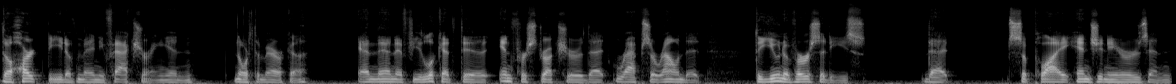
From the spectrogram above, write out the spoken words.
the heartbeat of manufacturing in North America. And then if you look at the infrastructure that wraps around it, the universities that supply engineers and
